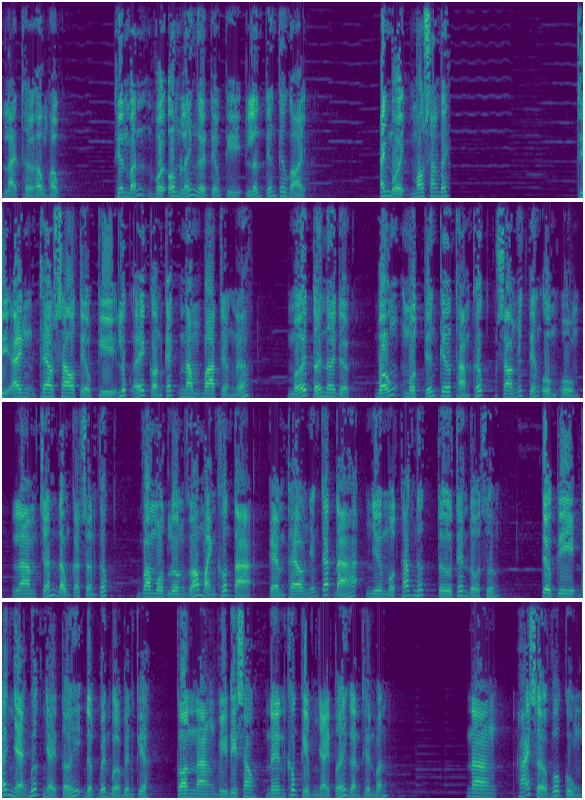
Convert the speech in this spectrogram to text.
lại thở hồng hộc. Thiên Mẫn vội ôm lấy người Tiểu Kỳ lớn tiếng kêu gọi. Anh muội mau sang đây. Chị anh theo sau Tiểu Kỳ lúc ấy còn cách năm ba trường nữa, mới tới nơi được. Bỗng một tiếng kêu thảm khốc sau những tiếng ùm ùm làm chấn động cả sơn cốc và một luồng gió mạnh khôn tả kèm theo những cát đá như một thác nước từ trên đổ xuống. Tiểu Kỳ đã nhẹ bước nhảy tới được bên bờ bên kia, còn nàng vì đi sau nên không kịp nhảy tới gần Thiên Mẫn. Nàng hãi sợ vô cùng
